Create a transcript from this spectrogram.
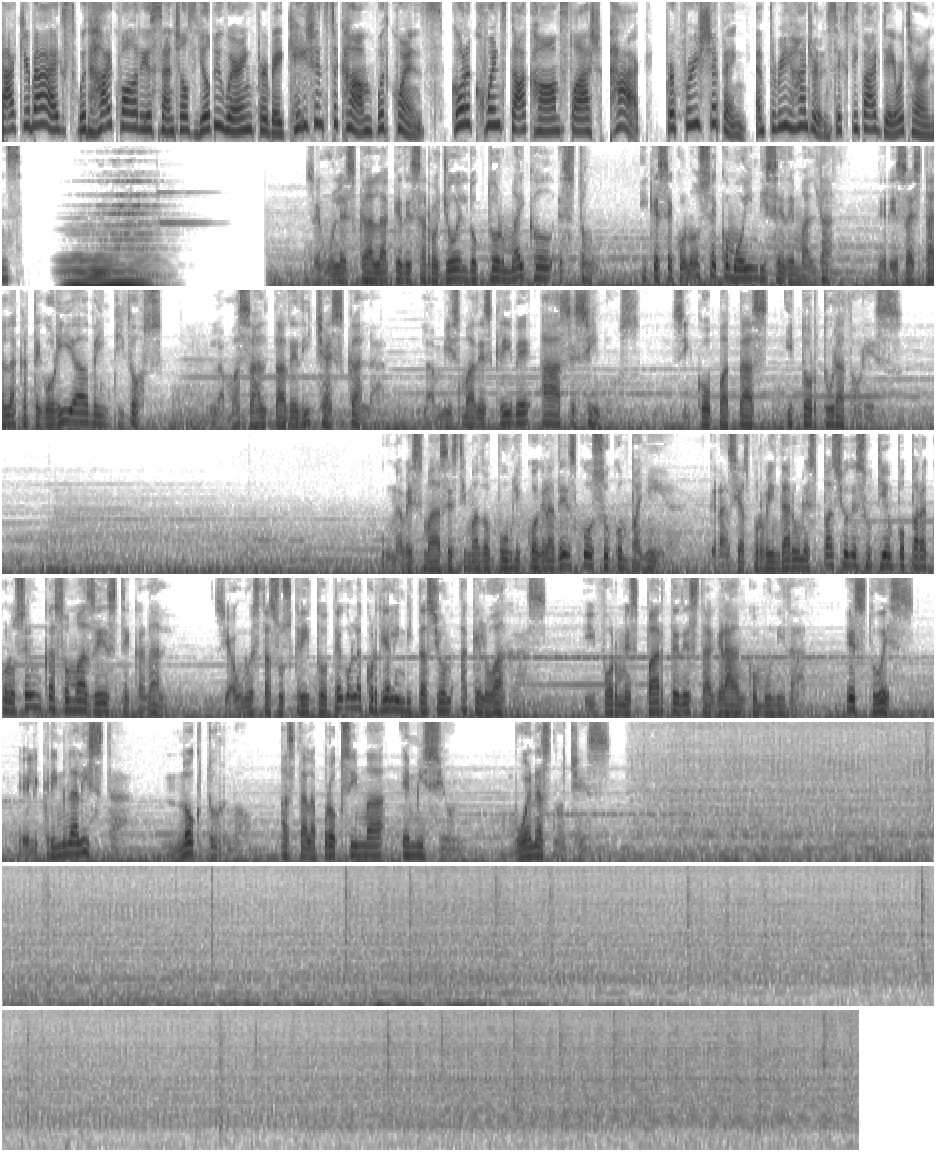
Pack your bags with high-quality essentials you'll be wearing for vacations to come with Quince. Go to quince.com slash pack for free shipping and 365-day returns. Según la escala que desarrolló el doctor Michael Stone y que se conoce como índice de maldad, Teresa está en la categoría 22, la más alta de dicha escala. La misma describe a asesinos, psicópatas y torturadores. Una vez más, estimado público, agradezco su compañía. Gracias por brindar un espacio de su tiempo para conocer un caso más de este canal. Si aún no estás suscrito, te la cordial invitación a que lo hagas y formes parte de esta gran comunidad. Esto es El Criminalista Nocturno. Hasta la próxima emisión. Buenas noches.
